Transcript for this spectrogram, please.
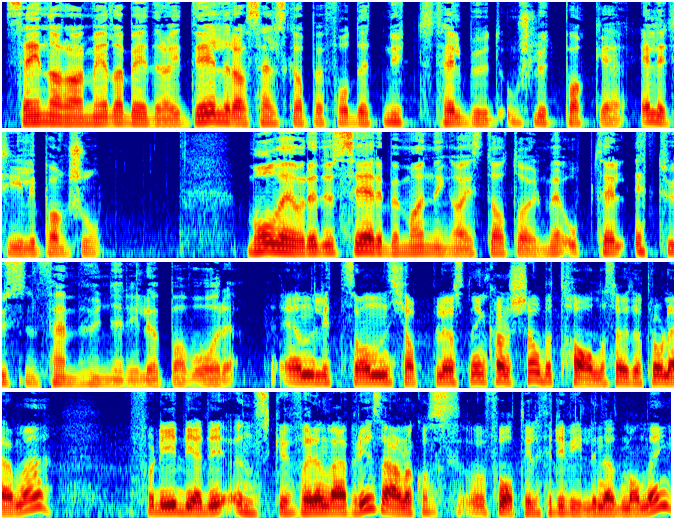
Senere har medarbeidere i deler av selskapet fått et nytt tilbud om sluttpakke eller tidligpensjon. Målet er å redusere bemanninga i Statoil med opptil 1500 i løpet av året. En litt sånn kjapp løsning kanskje, å betale seg ut av problemet. Fordi det de ønsker for enhver pris, er nok å få til frivillig nedbemanning.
